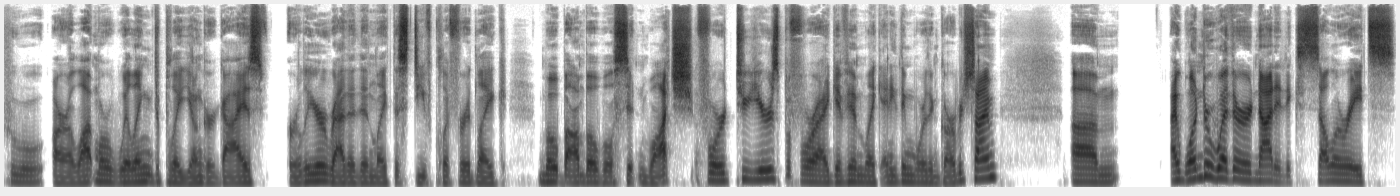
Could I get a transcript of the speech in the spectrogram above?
who are a lot more willing to play younger guys earlier rather than like the Steve Clifford, like Mo Bamba will sit and watch for two years before I give him like anything more than garbage time. Um, I wonder whether or not it accelerates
